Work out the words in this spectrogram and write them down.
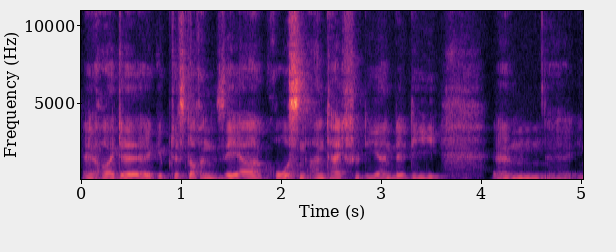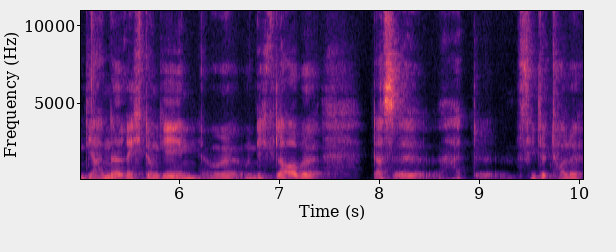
heute gibt es doch einen sehr großen Anteil Studierende, die ähm, in die andere Richtung gehen. Und ich glaube, das äh, hat äh, viele tolle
